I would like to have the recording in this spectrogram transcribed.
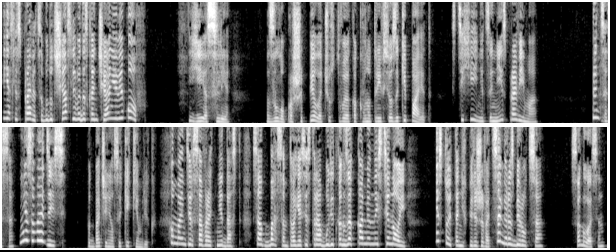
Если справятся, будут счастливы до скончания веков». «Если...» — зло прошипело, чувствуя, как внутри все закипает. «Стихийница неисправима». «Принцесса, не заводись!» — подбоченился Кикимрик. Командир соврать не даст. С Аббасом твоя сестра будет как за каменной стеной. Не стоит о них переживать, сами разберутся. Согласен.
